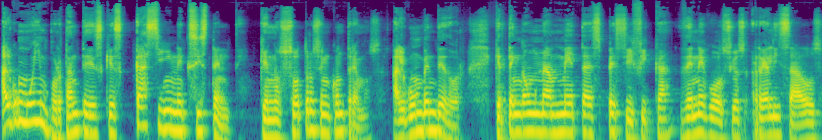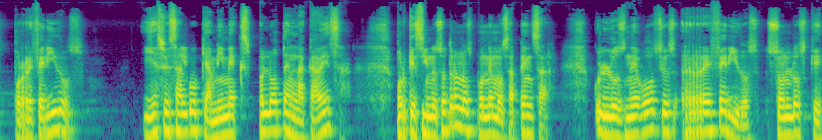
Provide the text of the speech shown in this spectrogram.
Algo muy importante es que es casi inexistente que nosotros encontremos algún vendedor que tenga una meta específica de negocios realizados por referidos. Y eso es algo que a mí me explota en la cabeza. Porque si nosotros nos ponemos a pensar, los negocios referidos son los que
